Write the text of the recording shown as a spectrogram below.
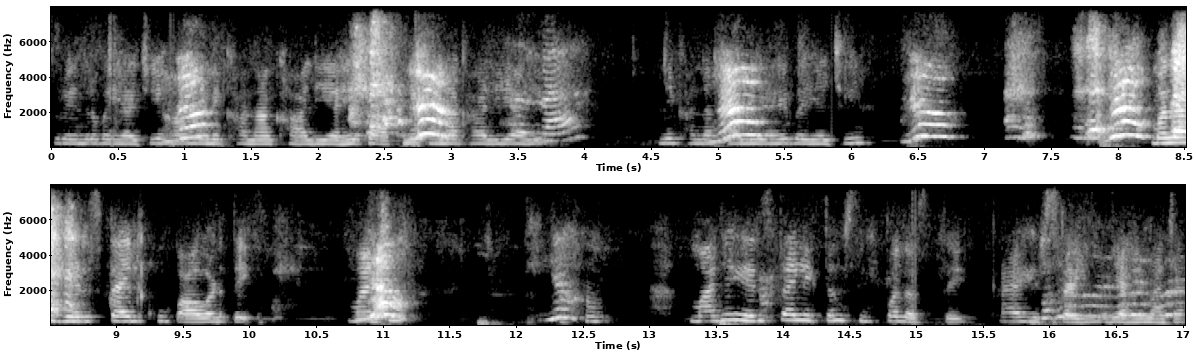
सुरेंद्र भैया जी हाँ मैंने खाना खा लिया है तो आपने खाना खा लिया है आपने खाना खा लिया है भैया जी मला हेअरस्टाईल खूप आवडते. माझी माझी हेअरस्टाईल एकदम सिंपल असते. काय हेअरस्टाईलमध्ये आहे माझ्या?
